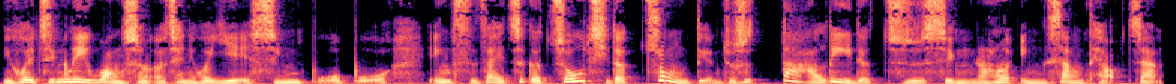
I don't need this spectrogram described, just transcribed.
你会精力旺盛，而且你会野心勃勃。因此，在这个周期的重点就是大力的执行，然后迎向挑战。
